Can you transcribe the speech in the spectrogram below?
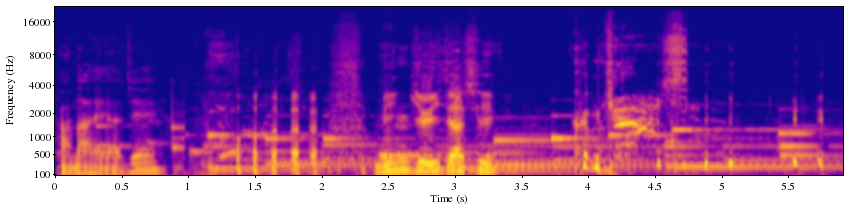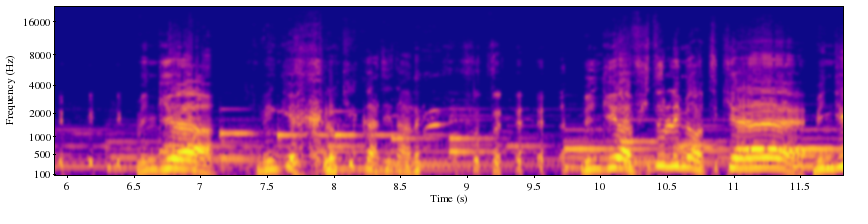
안아 해야지. 민규 이 자식. 큰 결심. 민규야. 민규야 그렇게까지 나는. 민규야 휘둘리면 어떡해? 민규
